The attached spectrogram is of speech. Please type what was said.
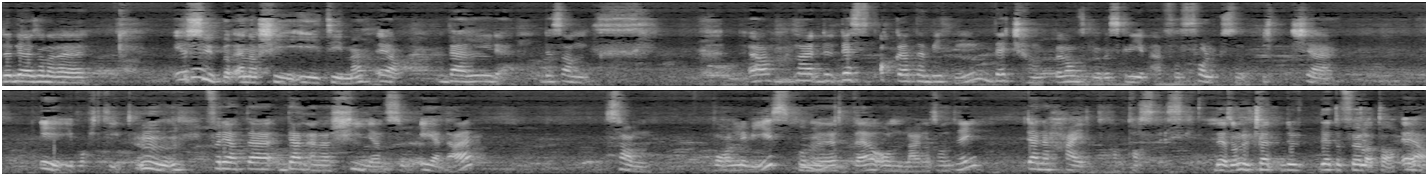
det blir en sånn derre det- superenergi i teamet. Ja, veldig. Det er sånn Ja, nei, det, det er akkurat den biten. Det er kjempevanskelig å beskrive for folk som ikke er i vårt tid. tror jeg. Fordi at eh, den energien som er der, sånn vanligvis på møte og online og sånne ting, den er helt fantastisk. Det er sånn du, du, det er til å føle tak på. Ja,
